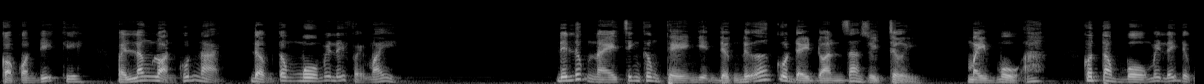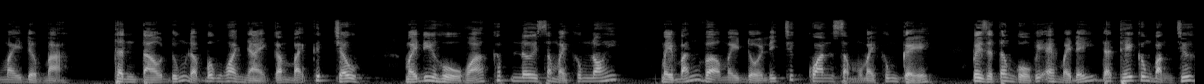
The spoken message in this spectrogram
còn con đĩ kia, mày lăng loạn khốn nạn đẩm tông mô mới lấy phải may đến lúc này trinh không thể nhịn được nữa, cô đẩy đoàn ra rồi chửi mày mù á con tao mù mới lấy được mày được mà. Thần tao đúng là bông hoa nhài cắm bãi cứt trâu. Mày đi hù hóa khắp nơi sao mày không nói? Mày bắn vợ mày đổi lấy chức quan sao mà mày không kể? Bây giờ tao ngủ với em mày đấy, đã thế công bằng chưa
